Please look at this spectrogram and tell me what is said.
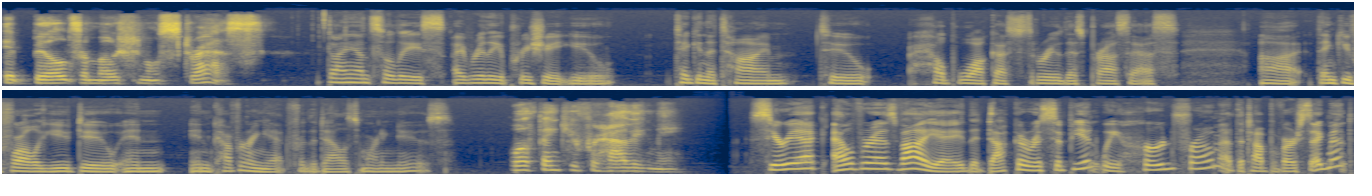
It builds emotional stress. Dianne Solis, I really appreciate you taking the time to help walk us through this process. Uh, thank you for all you do in in covering it for the Dallas Morning News. Well, thank you for having me. Ciriac Alvarez Valle, the DACA recipient we heard from at the top of our segment,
